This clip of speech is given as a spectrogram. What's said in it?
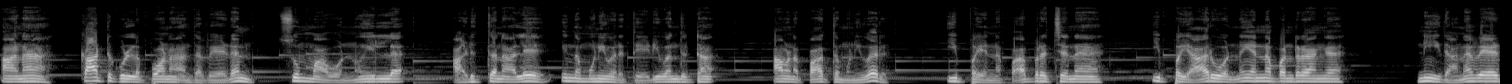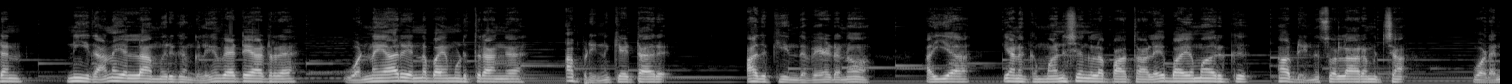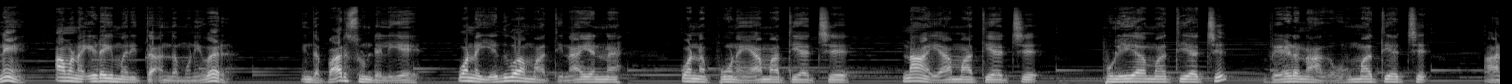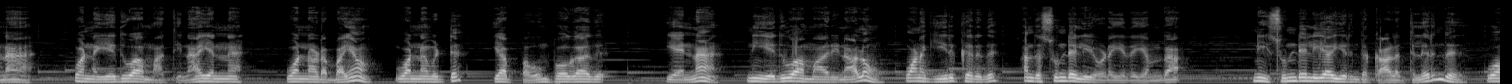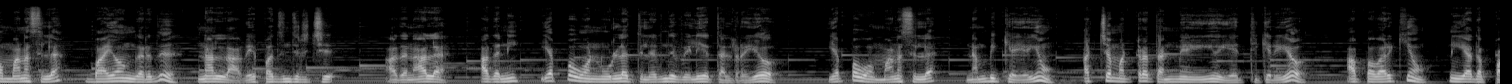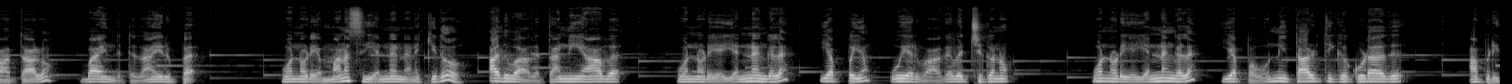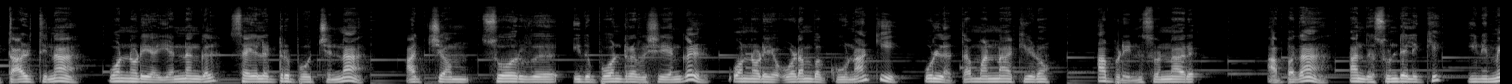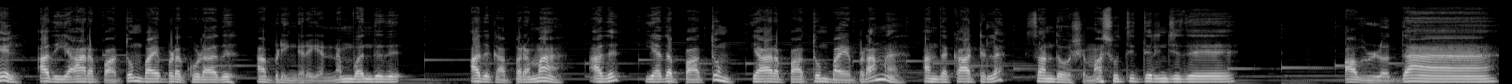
ஆனா காட்டுக்குள்ள போன அந்த வேடன் சும்மா ஒன்றும் இல்லை. அடுத்த நாளே இந்த முனிவரை தேடி வந்துட்டான். அவனை பார்த்த முனிவர் இப்ப என்னப்பா பிரச்சனை? இப்ப யார் ஒன்று என்ன பண்றாங்க? நீ தானே வேடன் நீ தானே எல்லா மிருகங்களையும் வேட்டையாடுற. உன்னை யாரு என்ன பயமுடுத்துறாங்க? அப்படின்னு கேட்டாரு. அதுக்கு இந்த வேடனோ ஐயா எனக்கு மனுஷங்களை பார்த்தாலே பயமா இருக்கு அப்படின்னு சொல்ல ஆரம்பிச்சான். உடனே அவனை இடைமறித்த அந்த முனிவர் இந்த பார் சுண்டலியே உன்னை எதுவா மாத்தினா என்ன? உன்னை பூனையா மாத்தியாச்சு நாயா மாத்தியாச்சு புளியா மாத்தியாச்சு வேடனாகவும் மாத்தியாச்சு. ஆனா உன்னை எதுவா மாத்தினா என்ன? உன்னோட பயம் உன்னை விட்டு எப்பவும் போகாது. ஏன்னா நீ எதுவா மாறினாலும் உனக்கு இருக்கிறது அந்த சுண்டலியோட இதயம்தான். நீ சுண்டலியா இருந்த காலத்திலிருந்து உன் மனசுல பயங்கிறது நல்லாவே பதிஞ்சிருச்சு. அதனால அதை நீ எப்போ உன் உள்ளத்திலிருந்து வெளியே தள்ளுறையோ எப்போ உன் மனசுல நம்பிக்கையையும் அச்சமற்ற தன்மையையும் ஏத்திக்கிறியோ அப்ப வரைக்கும் நீ எதை பார்த்தாலும் பயந்துட்டு தான் இருப்ப. உன்னுடைய மனசு என்ன நினைக்குதோ அதுவாகத்தான் நீ ஆவ. உன்னுடைய எண்ணங்களை எப்பையும் உயர்வாக வச்சுக்கணும். உன்னுடைய எண்ணங்களை எப்பவும் நீ தாழ்த்திக்க கூடாது. அப்படி தாழ்த்தினா உன்னுடைய எண்ணங்கள் செயலற்று போச்சுன்னா அச்சம் சோர்வு இது போன்ற விஷயங்கள் உன்னுடைய உடம்ப கூணாக்கி உள்ளத்தை மண்ணாக்கிடும் அப்படின்னு சொன்னாரு. அப்பதான் அந்த சுண்டலிக்கு இனிமேல் அது யாரை பார்த்தும் பயப்படக்கூடாது அப்படிங்கிற எண்ணம் வந்தது. அதுக்கப்புறமா அது எதை பார்த்தும் யாரை பார்த்தும் பயப்படாம அந்த காட்டுல சந்தோஷமா சுத்தி திரிஞ்சுது. அவ்வளோதான்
